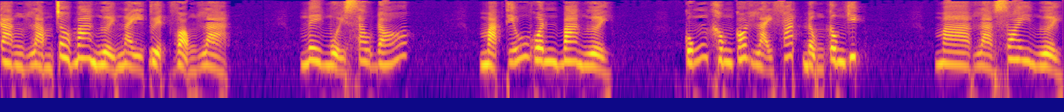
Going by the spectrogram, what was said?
Càng làm cho ba người này tuyệt vọng là. Mê muội sau đó. Mạc thiếu quân ba người. Cũng không có lại phát động công kích. Mà là xoay người.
